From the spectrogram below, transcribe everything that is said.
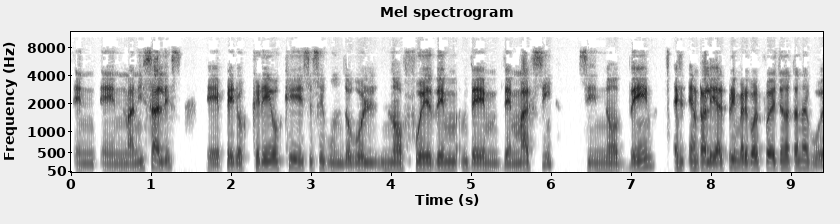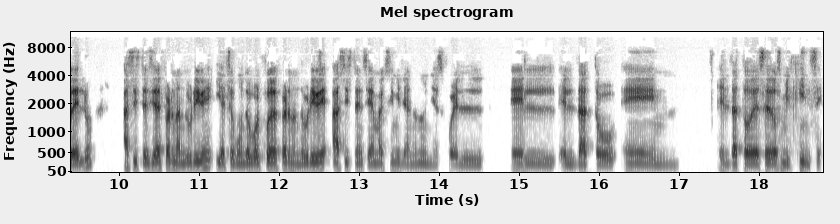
en, en, Manizales, eh, pero creo que ese segundo gol no fue de, de, de Maxi, sino de, en realidad el primer gol fue de Jonathan Agudelo, asistencia de Fernando Uribe, y el segundo gol fue de Fernando Uribe, asistencia de Maximiliano Núñez, fue el, el, el dato. Eh, el dato de ese 2015.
